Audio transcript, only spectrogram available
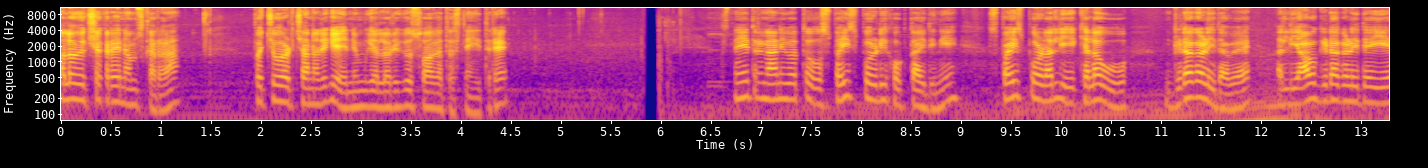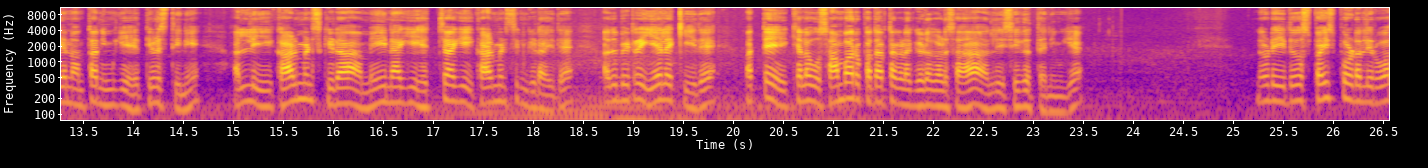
ಹಲೋ ವೀಕ್ಷಕರೇ, ನಮಸ್ಕಾರ. ಪಚ್ಚುವರ್ಡ್ ಚಾನಲ್ಗೆ ನಿಮಗೆಲ್ಲರಿಗೂ ಸ್ವಾಗತ ಸ್ನೇಹಿತರೆ. ಸ್ನೇಹಿತರೆ, ನಾನಿವತ್ತು ಸ್ಪೈಸ್ ಬೋರ್ಡಿಗೆ ಹೋಗ್ತಾ ಇದ್ದೀನಿ. ಸ್ಪೈಸ್ ಬೋರ್ಡಲ್ಲಿ ಕೆಲವು ಗಿಡಗಳಿದ್ದಾವೆ ಅಲ್ಲಿ ಯಾವ ಗಿಡಗಳಿದೆ, ಏನು ಅಂತ ನಿಮಗೆ ತಿಳಿಸ್ತೀನಿ. ಅಲ್ಲಿ ಕಾಳುಮೆಣಸು ಗಿಡ ಮೇಯ್ನಾಗಿ ಹೆಚ್ಚಾಗಿ ಕಾಳುಮೆಣಸಿನ ಗಿಡ ಇದೆ. ಅದು ಬಿಟ್ಟರೆ ಏಲಕ್ಕಿ ಇದೆ. ಮತ್ತು ಕೆಲವು ಸಾಂಬಾರು ಪದಾರ್ಥಗಳ ಗಿಡಗಳು ಸಹ ಅಲ್ಲಿ ಸಿಗುತ್ತೆ ನಿಮಗೆ. ನೋಡಿ, ಇದು ಸ್ಪೈಸ್ ಬೋರ್ಡಲ್ಲಿರುವ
